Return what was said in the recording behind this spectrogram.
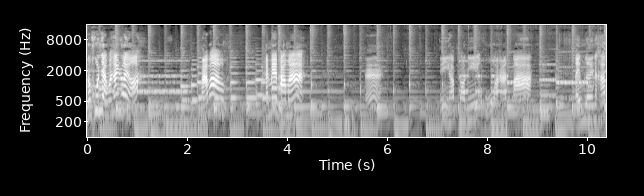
น้องคุณอยากมาให้ด้วยเหรอ มาเปล่า ให้แม่พามา อ่า นี่ครับตอนนี้ โอ้โห อาหารปลา เต็มเลยนะครับ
